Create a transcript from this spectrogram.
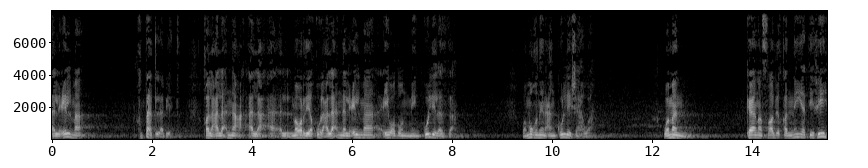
العلم انتهت الأبيات. قال على أن المورد يقول على أن العلم عوض من كل لذة ومغن عن كل شهوة. ومن كان صادق النية فيه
